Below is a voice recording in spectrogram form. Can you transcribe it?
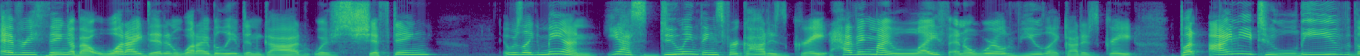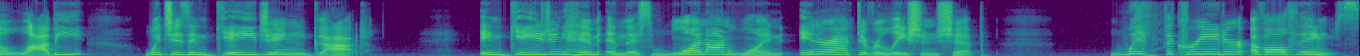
everything about what I did and what I believed in God was shifting, it was like, man, yes, doing things for God is great. Having my life and a worldview like God is great. But I need to leave the lobby, which is engaging God engaging him in this one on one interactive relationship with the creator of all things.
